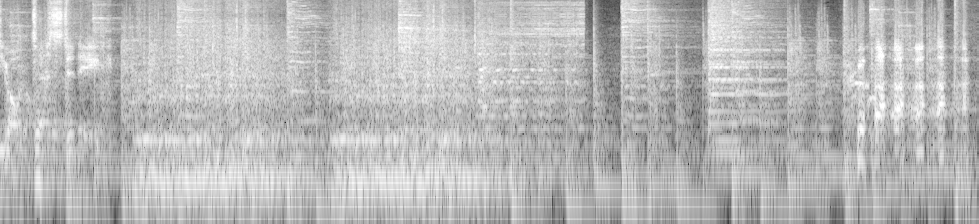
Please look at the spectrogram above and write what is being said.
Your destiny. Round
